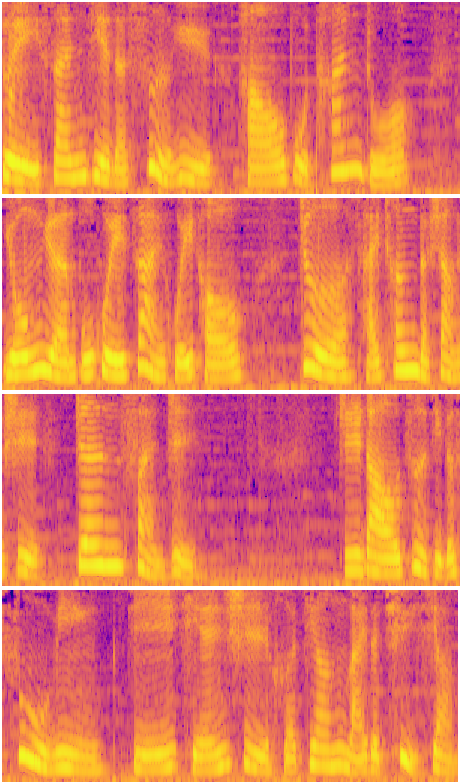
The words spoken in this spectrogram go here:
对三界的色欲毫不贪着，永远不会再回头。这才称得上是真梵志。知道自己的宿命及前世和将来的去向，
